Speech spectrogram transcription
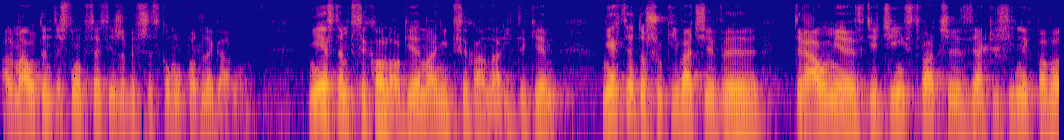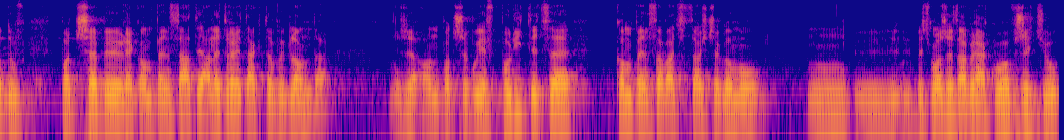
ale ma autentyczną obsesję, żeby wszystko mu podlegało. Nie jestem psychologiem ani psychoanalitykiem. Nie chcę doszukiwać się w traumie z dzieciństwa czy z jakichś innych powodów potrzeby rekompensaty, ale trochę tak to wygląda, że on potrzebuje w polityce kompensować coś, czego mu mm, y, być może zabrakło w życiu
